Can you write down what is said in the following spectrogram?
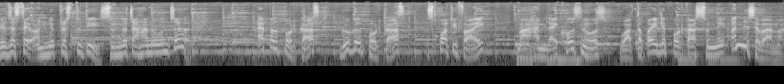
यो जस्तै अन्य प्रस्तुति सुन्न चाहनुहुन्छ? एप्पल पोडकास्ट गुगल पोडकास्ट स्पोटिफाईमा हामीलाई खोज्नुहोस् वा तपाईँले पोडकास्ट सुन्ने अन्य सेवामा।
